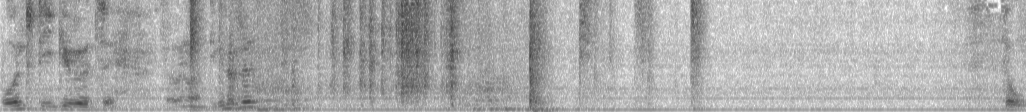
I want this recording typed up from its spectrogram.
Und die Gewürze. Da noch einen Teelöffel. So.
